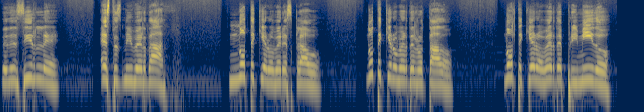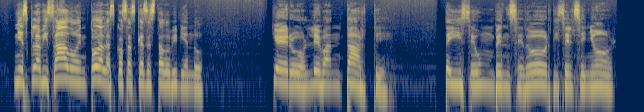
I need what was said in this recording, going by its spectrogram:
de decirle, esta es mi verdad no te quiero ver esclavo, no te quiero ver derrotado, no te quiero ver deprimido ni esclavizado en todas las cosas que has estado viviendo. Quiero levantarte. Te hice un vencedor, dice el Señor.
